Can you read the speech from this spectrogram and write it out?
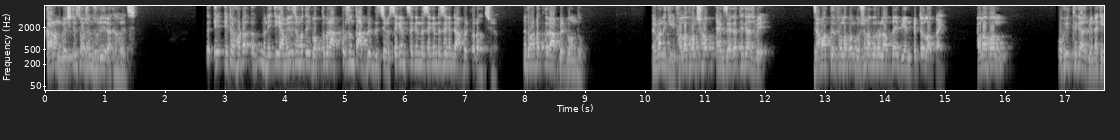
কারণ বেশ কিছু আসন ঝুলিয়ে রাখা হয়েছে। এটা হঠাৎ মানে এই আমির জামাত এই বক্তব্যের আগ পর্যন্ত আপডেট দিচ্ছিল। সেকেন্ড সেকেন্ডে সেকেন্ডে সেকেন্ডে আপডেট করা হচ্ছিল। কিন্তু হঠাৎ করে আপডেট বন্ধ। এর মানে কি? ফলাফল সব এক জায়গা থেকে আসবে। জামাতের ফলাফল ঘোষণা করে লাভ নাই বিএনপিতেও লাভ নাই। ফলাফল ওহির থেকে আসবে নাকি?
